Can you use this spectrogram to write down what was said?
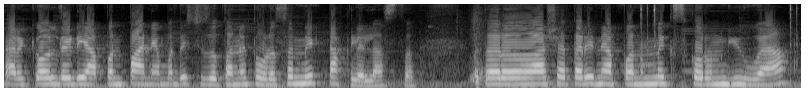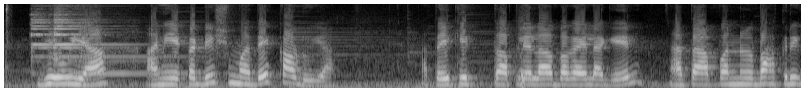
कारण की ऑलरेडी आपण पाण्यामध्ये शिजवताना थोडंसं मीठ टाकलेलं असतं. तर अशा तऱ्हेने आपण मिक्स करून घेऊया घेऊया आणि एका डिशमध्ये काढूया. आता एक एक आपल्याला बघायला लागेल. आता आपण भाकरी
